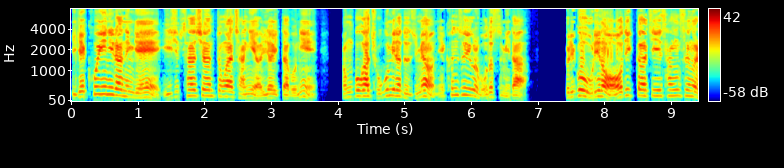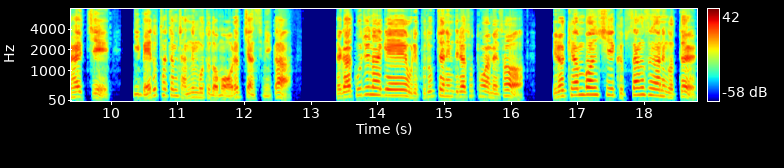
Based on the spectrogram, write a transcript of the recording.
이게 코인이라는 게 24시간 동안 장이 열려 있다 보니 정보가 조금이라도 늦으면 예, 큰 수익을 못 얻습니다. 그리고 우리는 어디까지 상승을 할지 이 매도 타점 잡는 것도 너무 어렵지 않습니까? 제가 꾸준하게 우리 구독자님들이랑 소통하면서 이렇게 한 번씩 급상승하는 것들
